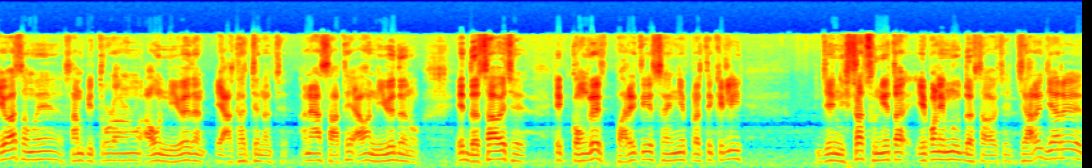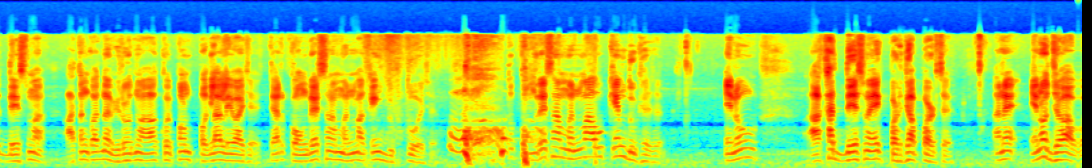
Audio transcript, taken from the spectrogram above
એવા સમયે સામ પિત્રોડાનું આવું નિવેદન એ આઘાતજનક છે અને આ સાથે આવા નિવેદનો એ દર્શાવે છે કે કોંગ્રેસ ભારતીય સૈન્ય પ્રત્યે કેટલી જે નિષ્ઠા શૂન્યતા એ પણ એમનું દર્શાવે છે. જ્યારે જ્યારે દેશમાં આતંકવાદના વિરોધમાં આવા કોઈ પણ પગલાં લેવાય છે, ત્યારે કોંગ્રેસના મનમાં કંઈક દુખતું હોય છે. તો કોંગ્રેસના મનમાં આવું કેમ દુખે છે? એનું આખા દેશમાં એક પડઘા પડશે અને એનો જવાબ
